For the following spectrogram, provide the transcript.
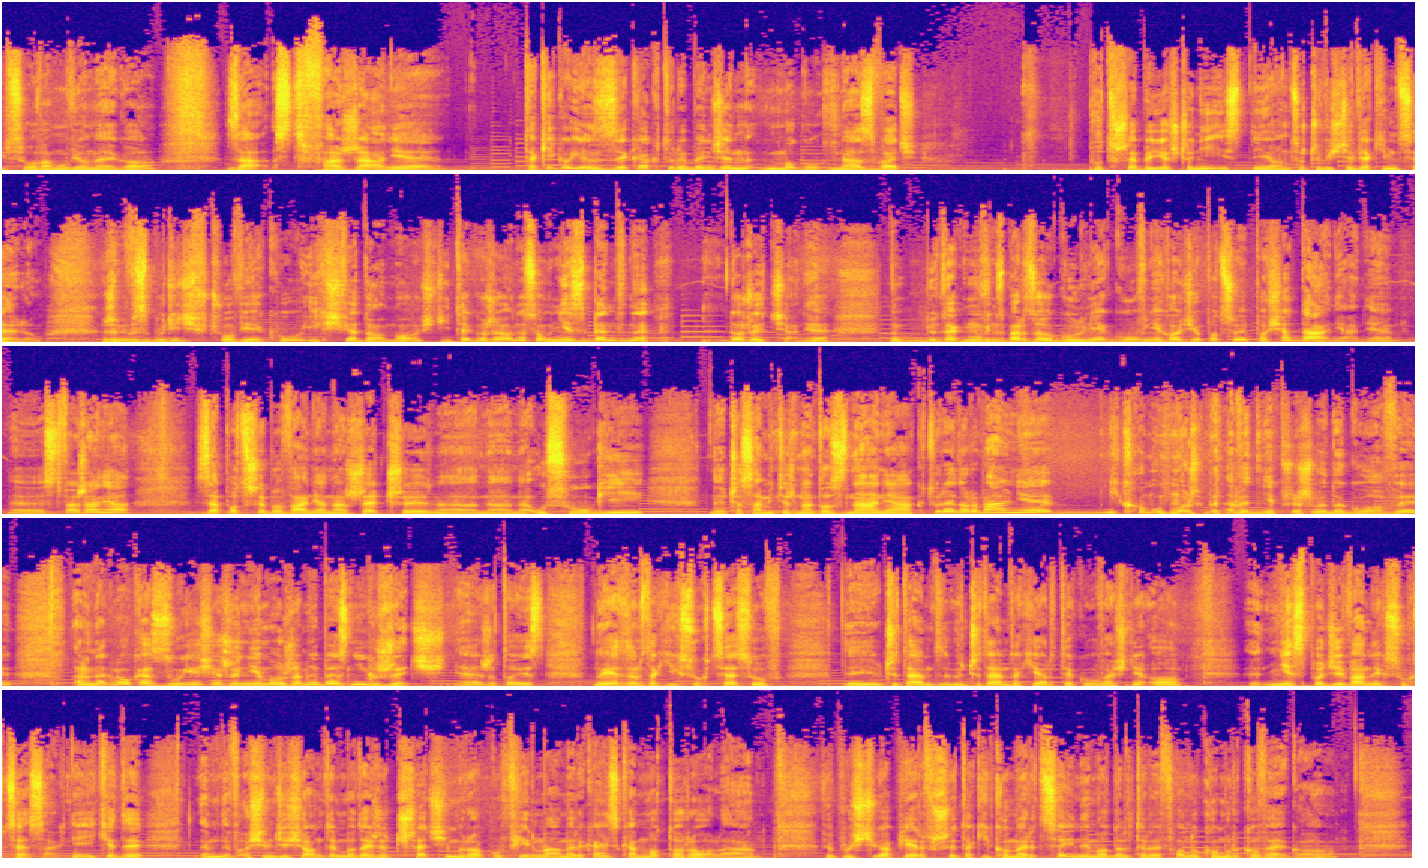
i słowa mówionego, za stwarzanie takiego języka, który będzie mógł nazwać potrzeby jeszcze nieistniejące. Oczywiście w jakim celu? Żeby wzbudzić w człowieku ich świadomość i tego, że one są niezbędne do życia, nie? No, tak mówiąc bardzo ogólnie, głównie chodzi o potrzeby posiadania, nie? E, stwarzania zapotrzebowania na rzeczy, na, na, na usługi, czasami też na doznania, które normalnie nikomu może by nawet nie przyszły do głowy, ale nagle okazuje się, że nie możemy bez nich żyć, nie? Że to jest no, jeden z takich sukcesów. E, czytałem, czytałem taki artykuł właśnie o niespodziewanych niespodziewanych sukcesach. Nie? I kiedy w 80 bodajże trzecim roku firma amerykańska Motorola wypuściła pierwszy taki komercyjny model telefonu komórkowego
